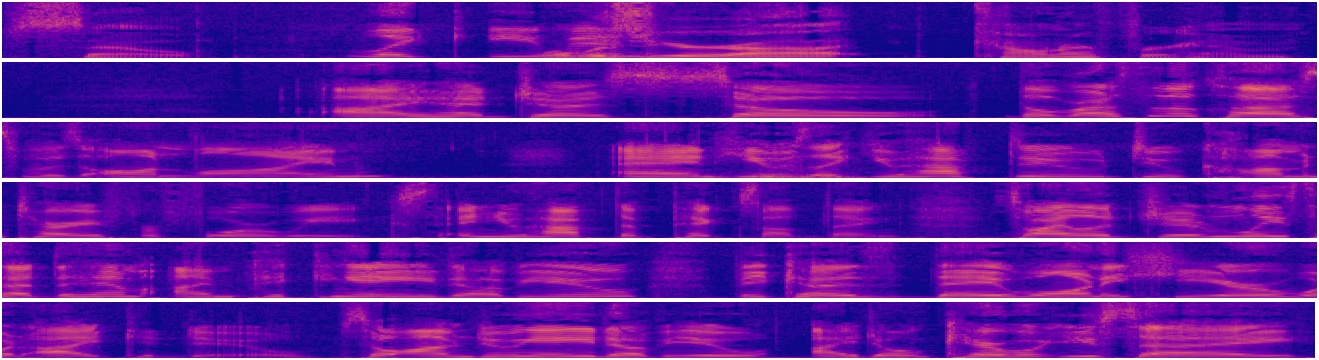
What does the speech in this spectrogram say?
So, like even what was your uh, counter for him? I had just so the rest of the class was online and he was mm-hmm. like, "You have to do commentary for four weeks, and you have to pick something." So I legitimately said to him, "I'm picking AEW because they want to hear what I can do. So I'm doing AEW. I don't care what you say."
